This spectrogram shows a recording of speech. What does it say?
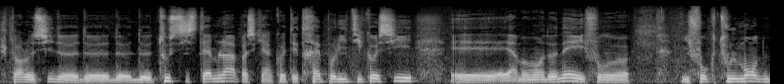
Je parle aussi de, tout ce système-là, parce qu'il y a un côté très politique aussi. Et, à un moment donné, il faut, il faut que tout le monde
